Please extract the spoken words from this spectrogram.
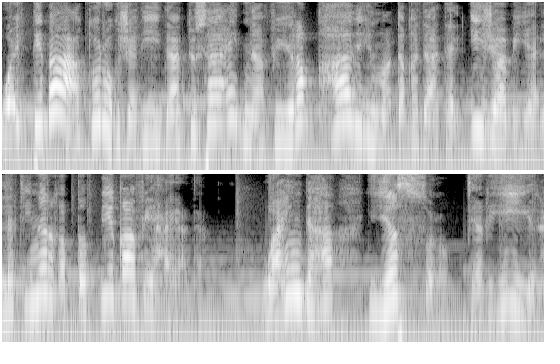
واتباع طرق جديدة تساعدنا في ربط هذه المعتقدات الإيجابية التي نرغب تطبيقها في حياتنا. وعندها يصعب تغيير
